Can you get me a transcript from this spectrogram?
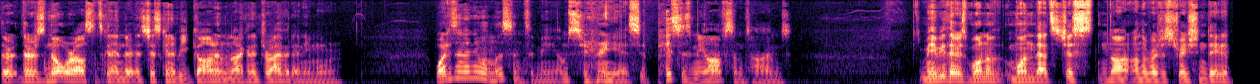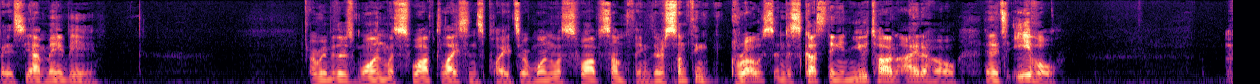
There, there's nowhere else it's going to. It's just going to be gone, and they're not going to drive it anymore. Why doesn't anyone listen to me? I'm serious. It pisses me off sometimes. Maybe there's one of one that's just not on the registration database. Yeah, maybe. Or maybe there's one with swapped license plates or one with swapped something. There's something gross and disgusting in Utah and Idaho, and it's evil.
